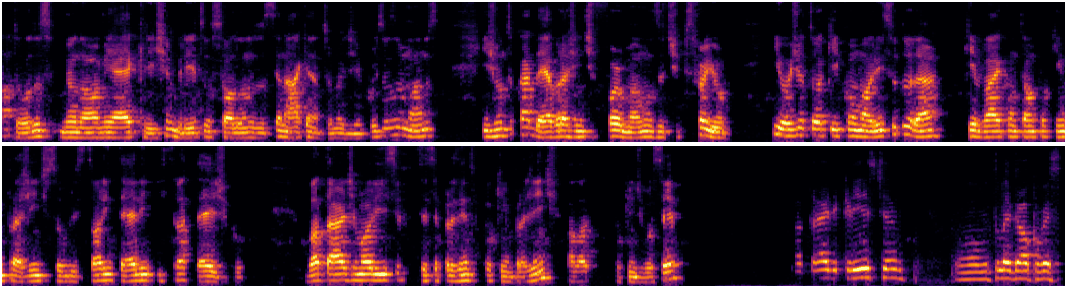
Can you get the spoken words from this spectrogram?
a todos, meu nome é Christian Brito, sou aluno do SENAC na turma de Recursos Humanos e junto com a Débora a gente formamos o Tips for You. E hoje eu estou aqui com o Maurício Duran, que vai contar um pouquinho para a gente sobre storytelling estratégico. Boa tarde, Maurício. Você se apresenta um pouquinho para a gente? Fala um pouquinho de você. Boa tarde, Christian. Muito legal conversar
